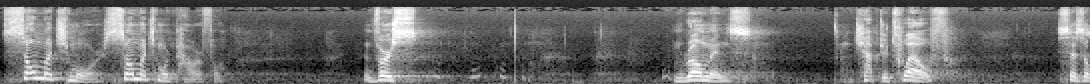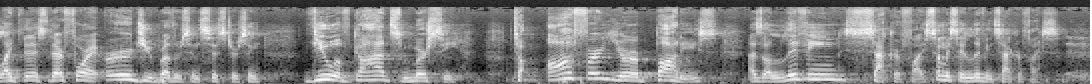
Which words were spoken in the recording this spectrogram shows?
So much more, so much more powerful. Verse Romans chapter 12 says it like this Therefore, I urge you, brothers and sisters, in view of God's mercy, to offer your bodies as a living sacrifice. Somebody say, living sacrifice. Living.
